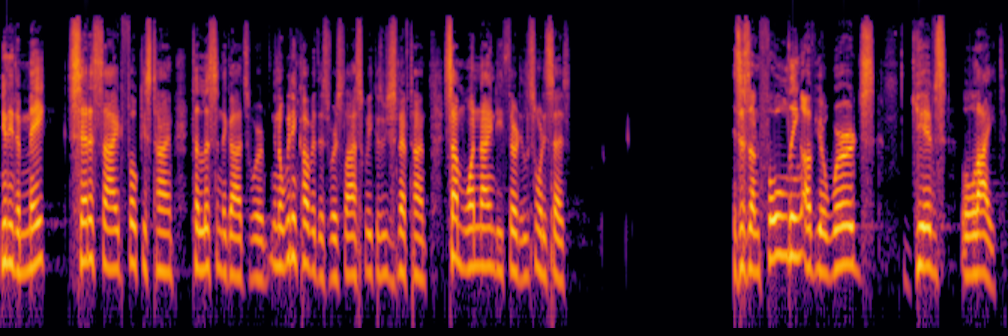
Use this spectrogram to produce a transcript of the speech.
You need to make, set aside focused time to listen to God's word. You know, we didn't cover this verse last week because we just didn't have time. Psalm 190, 30. Listen to what it says. It says, unfolding of your words gives light.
